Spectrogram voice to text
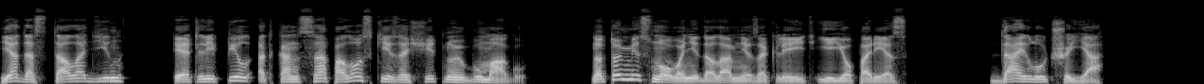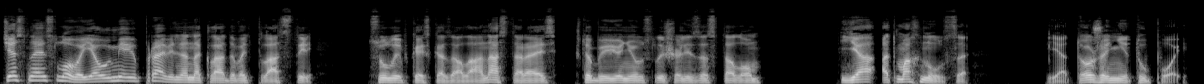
я достал один и отлепил от конца полоски защитную бумагу. Но Томми снова не дала мне заклеить ее порез. «Дай лучше я». «Честное слово, я умею правильно накладывать пластырь», — с улыбкой сказала она, стараясь, чтобы ее не услышали за столом. Я отмахнулся. «Я тоже не тупой.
